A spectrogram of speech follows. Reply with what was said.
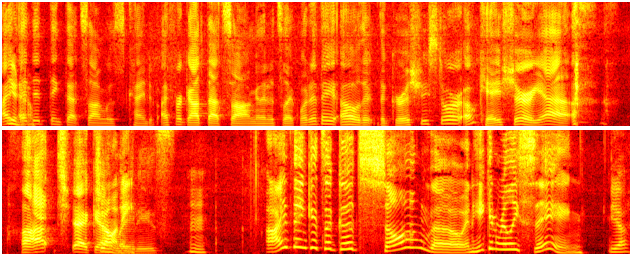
I, You I did think that song was kind of. I forgot that song, and then it's like, what are they? Oh, the, the grocery store. Okay, sure, yeah. Hot checkout, Johnny. ladies. I think it's a good song though, and he can really sing. Yeah.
